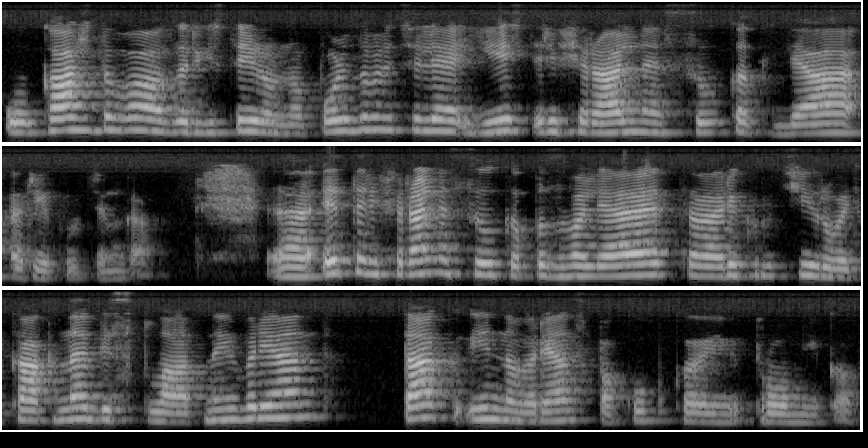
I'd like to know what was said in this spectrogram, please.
у каждого зарегистрированного пользователя есть реферальная ссылка для рекрутинга. Эта реферальная ссылка позволяет рекрутировать как на бесплатный вариант, так и на вариант с покупкой промников.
